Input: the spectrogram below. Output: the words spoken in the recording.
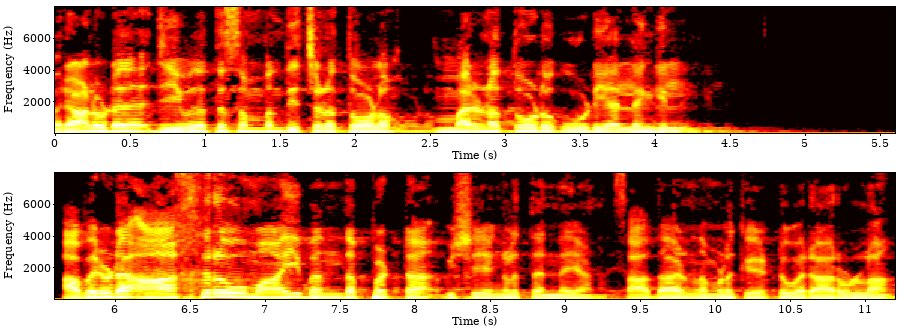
ഒരാളുടെ ജീവിതത്തെ സംബന്ധിച്ചിടത്തോളം മരണത്തോടു കൂടി അല്ലെങ്കിൽ അവരുടെ ആഹ്റവുമായി ബന്ധപ്പെട്ട വിഷയങ്ങൾ തന്നെയാണ്. സാധാരണ നമ്മൾ കേട്ടുവരാറുള്ള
